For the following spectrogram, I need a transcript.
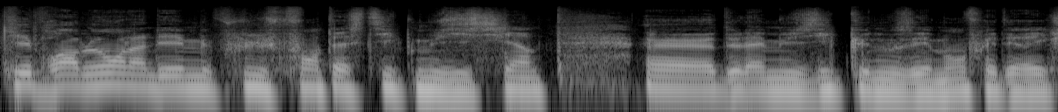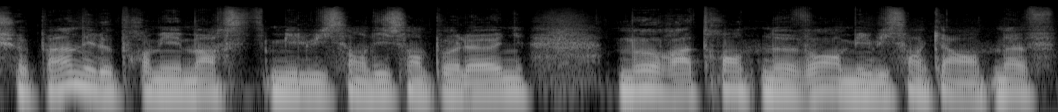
qui est probablement l'un des plus fantastiques musicien euh, de la musique que nous aimons, Frédéric Chopin, né le 1er mars 1810 en Pologne, mort à 39 ans en 1849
